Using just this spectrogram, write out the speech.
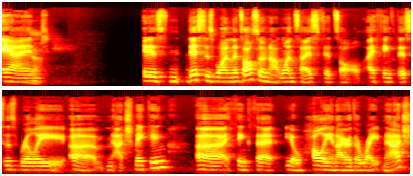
and yeah. it is this is one that's also not one size fits all. I think this is really um, matchmaking. Uh, i think that you know holly and i are the right match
